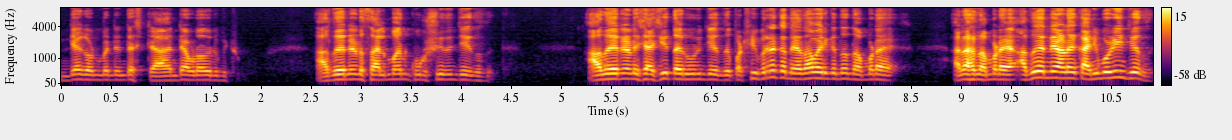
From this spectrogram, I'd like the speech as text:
ഇന്ത്യ ഗവൺമെന്റിന്റെ സ്റ്റാൻഡ് അവിടെ അവതരിപ്പിച്ചു. അത് തന്നെയാണ് സൽമാൻ ഖുർഷീദും ചെയ്തത്. അത് തന്നെയാണ് ശശി തരൂരും ചെയ്തത്. പക്ഷേ ഇവരൊക്കെ നേതാവായിരിക്കുന്നത് നമ്മുടെ അല്ല നമ്മുടെ അത് തന്നെയാണ് കരിമൊഴിയും ചെയ്തത്.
